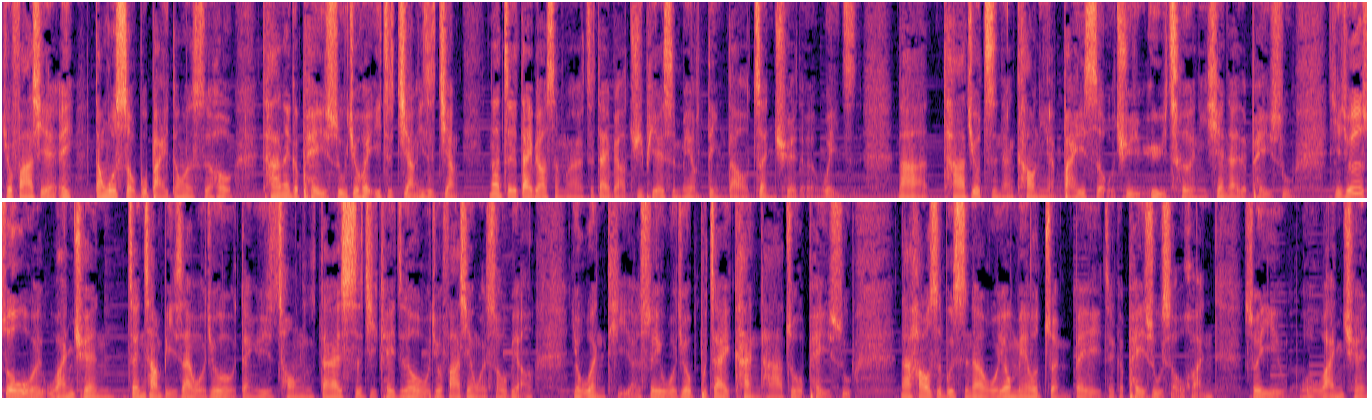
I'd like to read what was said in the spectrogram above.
就发现哎，当我手不摆动的时候，它那个配速就会一直降，一直降。那这个代表什么？这代表 GPS 没有定到正确的位置，那它就只能靠你的摆手去预测你现在的配速。也就是说，我完全整场比赛，我就等于从大概十几 K 之后，我就发现我手表有问题了，所以我就不再看它做配。速，那好死不死呢，我又没有准备这个配速手环，所以我完全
